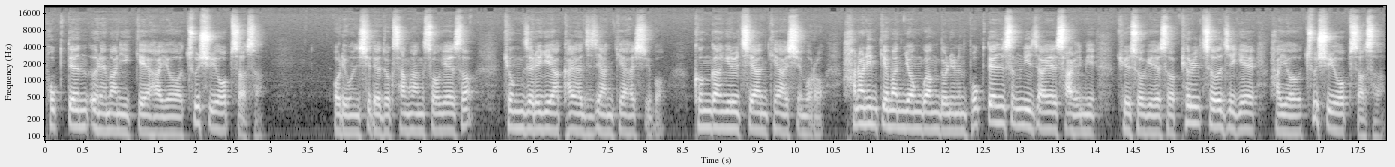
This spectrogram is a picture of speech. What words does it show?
복된 은혜만 있게 하여 주시옵소서. 어려운 시대적 상황 속에서 경제력이 약하여지지 않게 하시고 건강 잃지 않게 하심으로 하나님께만 영광 돌리는 복된 승리자의 삶이 계속해서 펼쳐지게 하여 주시옵소서.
